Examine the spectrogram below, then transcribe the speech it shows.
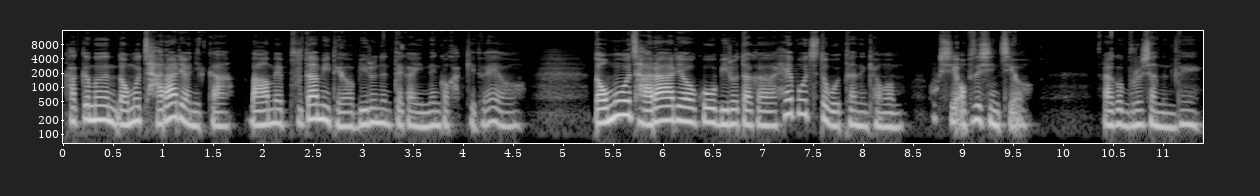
가끔은 너무 잘하려니까 마음에 부담이 되어 미루는 때가 있는 것 같기도 해요. 너무 잘하려고 미루다가 해보지도 못하는 경험 혹시 없으신지요? 라고 물으셨는데,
